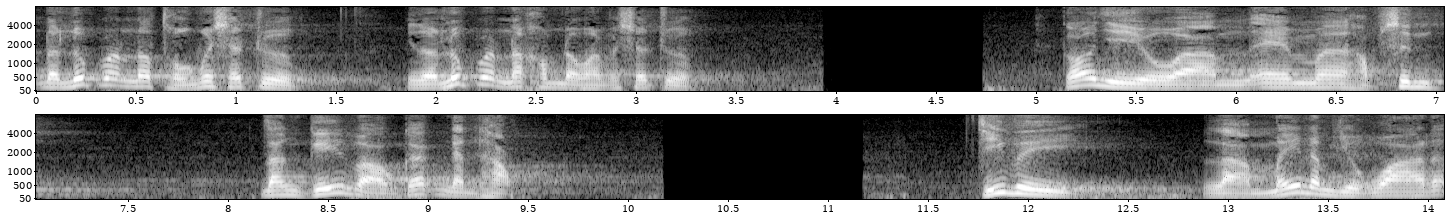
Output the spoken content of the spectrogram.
đến lúc đó, nó thuận với sở trường nhưng là lúc đó, nó không đồng hành với sở trường. Có nhiều em học sinh đăng ký vào các ngành học chỉ vì là mấy năm vừa qua đó,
